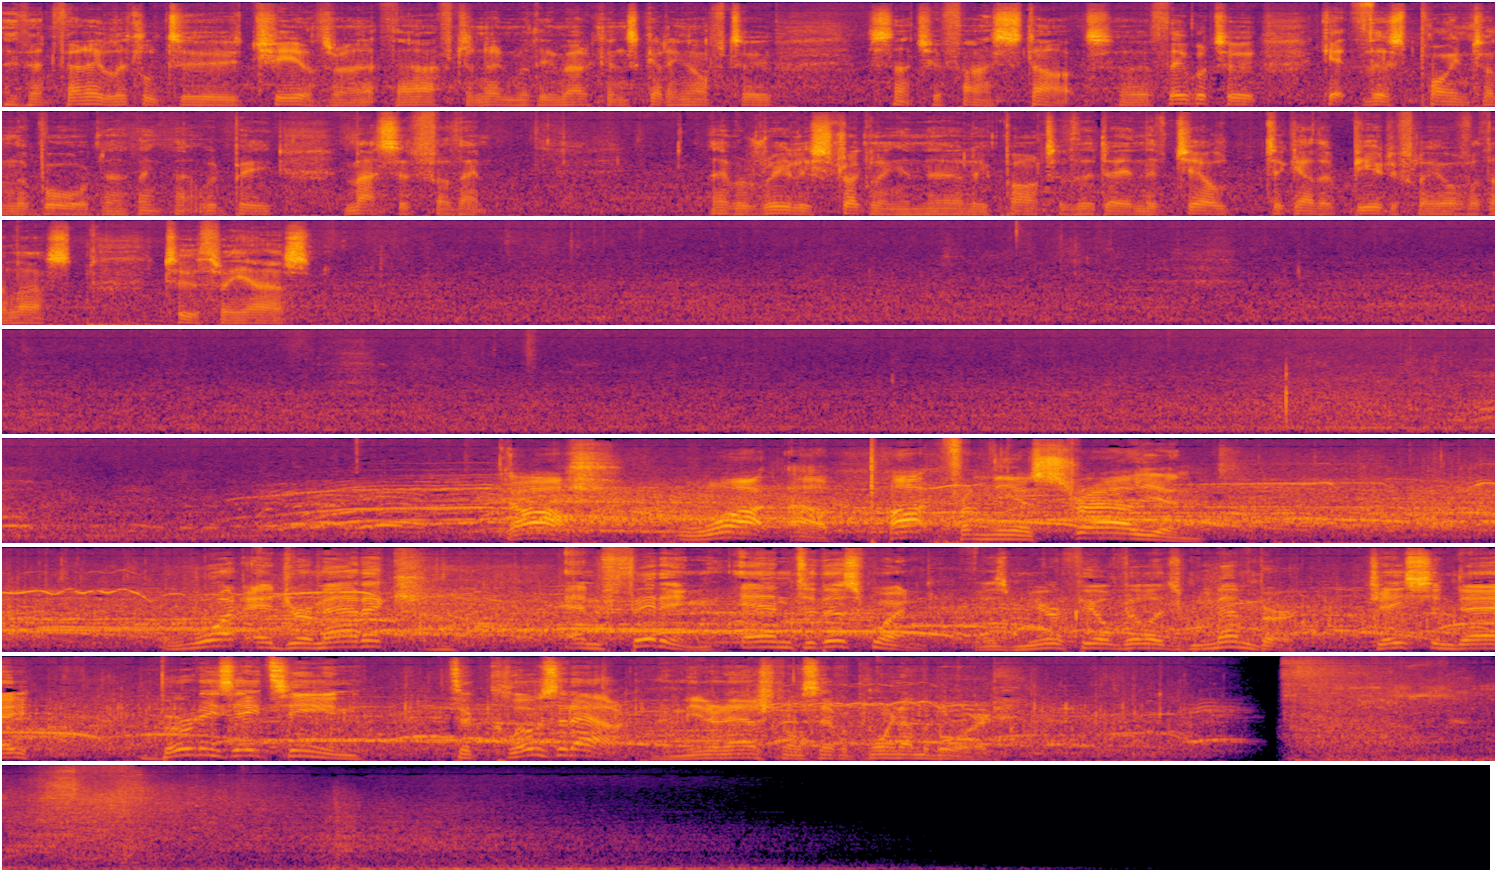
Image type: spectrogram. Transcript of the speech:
They've had very little to cheer throughout the afternoon with the Americans getting off to such a fast start. So if they were to get this point on the board, I think that would be massive for them. They were really struggling in the early part of the day and they've gelled together beautifully over the last two or three hours. Oh, what a putt from the Australian. What a dramatic and fitting end to this one as Muirfield Village member Jason Day birdies 18 to close it out and the Internationals have a point on the board.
